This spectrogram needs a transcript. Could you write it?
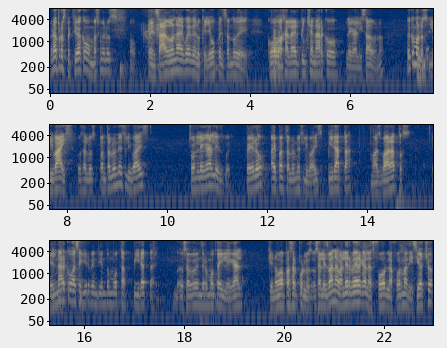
Una perspectiva como más o menos pensadona, güey, de lo que llevo pensando de cómo va a jalar el pinche narco legalizado, ¿no? Es como los Levi's, o sea, los pantalones Levi's son legales, güey, pero hay pantalones Levi's pirata más baratos. El narco va a seguir vendiendo mota pirata, o sea, va a vender mota ilegal, que no va a pasar por los, o sea, les van a valer verga las for, la forma 18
